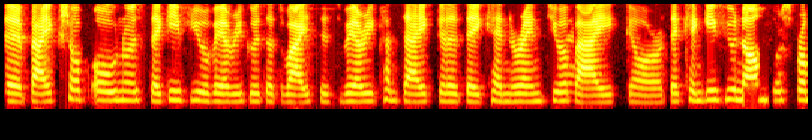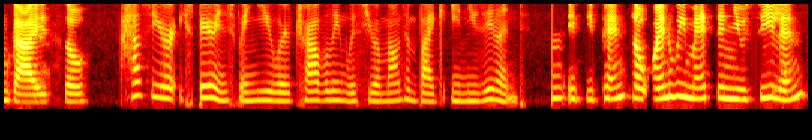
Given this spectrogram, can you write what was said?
the bike shop owners they give you very good advices where you can cycle they can rent you a bike or they can give you numbers from guides so. How's your experience when you were traveling with your mountain bike in new zealand? It depends. So when we met in new zealand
